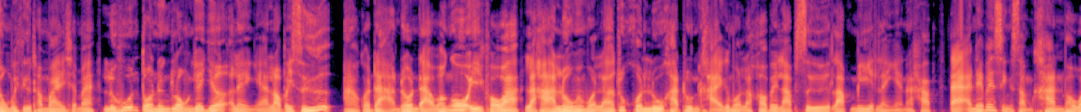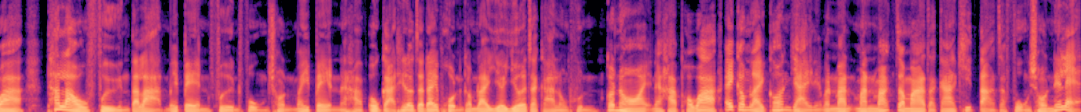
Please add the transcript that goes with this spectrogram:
ลงไปซื้อทำไมใช่ไหมหรือหุ้นตัวหนึ่งลงเยอะๆอะไรอย่างเงี้ยเราไปซื้ออ้าวก็ด่าโดนด่าว่าโง่อีกเพราะว่าราคาลงไปหมดแล้วทุกคนรู้ขาดทุนขายกันหมดแล้วเข้าไปรับซื้อรับมีดอะไรเงี้ยนะครับแต่อันนี้เป็นสิ่งสำคัญ เพราะว่าถ้าเราฝืนตลาดไม่เป็นฝืนฝูงชนไม่เป็นนะครับโอกาสที่เราจะได้ผลกำไรเยอะ ๆ จากการลงทุนก็น้อยนะครับเพราะว่าไอ้กำไรก้อนใหญ่เนี่ยมันมันมันมักจะมาจากการคิดต่างจากฝูงชนนี่แหละ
